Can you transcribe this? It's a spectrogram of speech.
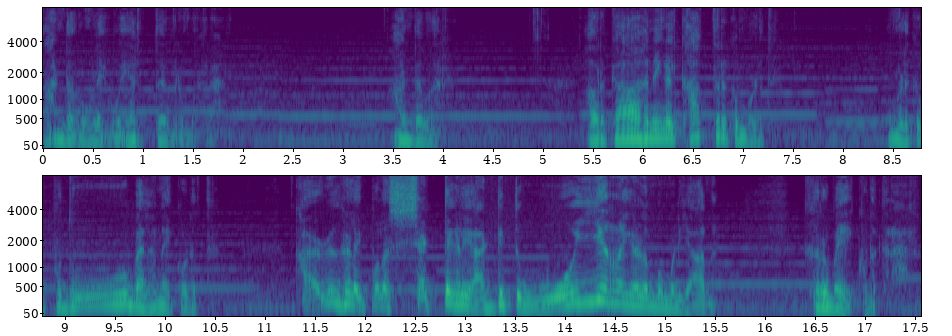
ஆண்டவர் உங்களை உயர்த்த விரும்புகிறார். ஆண்டவர் அவருக்காக நீங்கள் காத்திருக்கும் பொழுது உங்களுக்கு புது பலனை கொடுத்து கழுகளைப் போல செட்டைகளை அடித்து உயர எழும்பும்படியான கிருபையை கொடுக்கிறார்.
